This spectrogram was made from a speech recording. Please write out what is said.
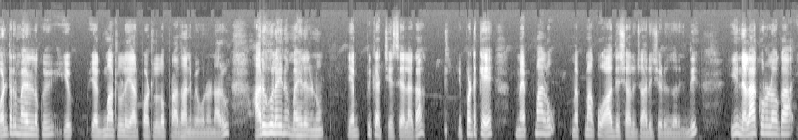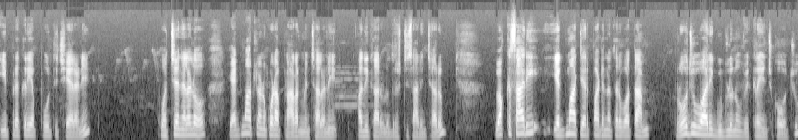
ఒంటరి మహిళలకు ఎ- ఏర్పాట్లలో ప్రాధాన్యం ఇవ్వనున్నారు. అర్హులైన మహిళలను ఎంపిక చేసేలాగా ఇప్పటికే మెప్మాలు మెప్మాకు ఆదేశాలు జారీ చేయడం జరిగింది. ఈ నెలాఖరులోగా ఈ ప్రక్రియ పూర్తి చేయాలని వచ్చే నెలలో ఎగ్మార్ట్లను కూడా ప్రారంభించాలని అధికారులు దృష్టి సారించారు. ఒక్కసారి ఎగ్మార్ట్ ఏర్పాటైన తరువాత రోజువారీ గుడ్లను విక్రయించుకోవచ్చు.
